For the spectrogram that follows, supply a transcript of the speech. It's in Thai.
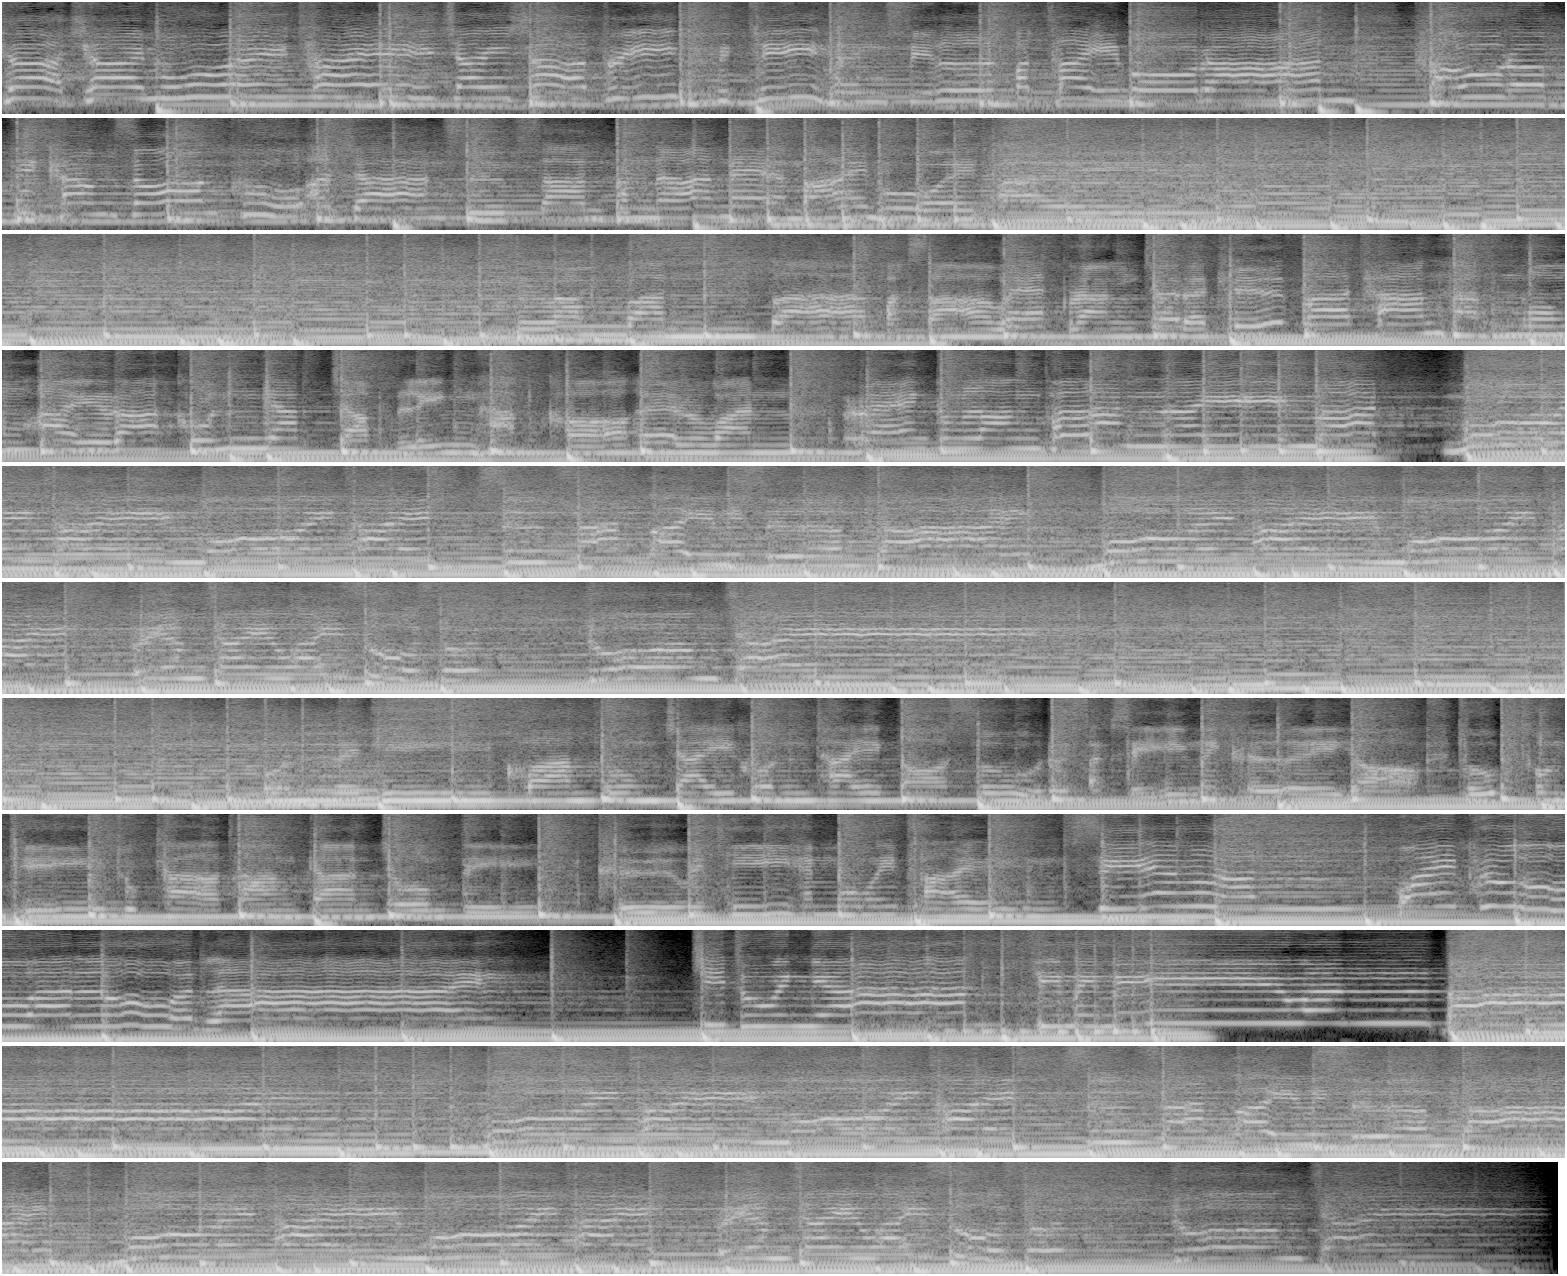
ชาชายมวยไทย ใจชาตรี วิธีแห่งศิลปไทยโบราณเขารบที่คำสอนครูอาจารย์ สืบสานตำนานแม่ไม้มวยไทย สลับฟันปลาปักษาแวกรังจระเข้ฟ้าทางหักมงไอรักคุณยักษ์จับลิงหักคอเอรวัน แรงกำลังเพ มวยไทยมวยไทย เตรียมใจไว้สู้สุด ดวงใจ บนเวทีความภูมิใจคนไทยต่อสู้ด้วยศักดิ์ศรีไม่เคยยอมทุกทุนทีทุกท่าทางการโจมตี คือวิธีแห่งมวยไทย เสียงลั่นไว้ครูวานลวดลาย ตัววิญาณที่ไม่มี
